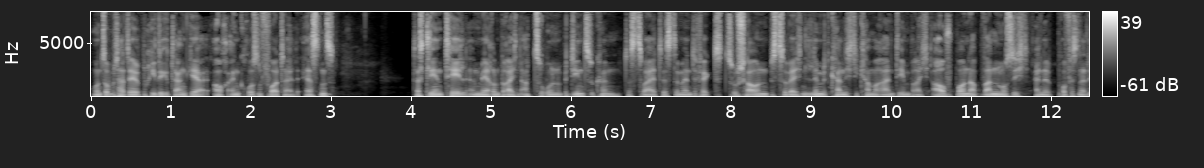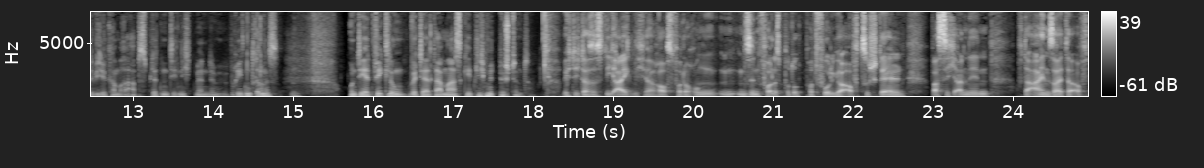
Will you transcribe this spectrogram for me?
Und somit hat der hybride Gedanke ja auch einen großen Vorteil. Erstens, das Klientel in mehreren Bereichen abzuholen und bedienen zu können. Das zweite ist im Endeffekt zu schauen, bis zu welchem Limit kann ich die Kamera in dem Bereich aufbauen, ab wann muss ich eine professionelle Videokamera absplitten, die nicht mehr in dem Hybriden drin ist. Und die Entwicklung wird ja da maßgeblich mitbestimmt. Richtig, das ist die eigentliche Herausforderung, ein, ein sinnvolles Produktportfolio aufzustellen, was sich an den auf der einen Seite auf,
